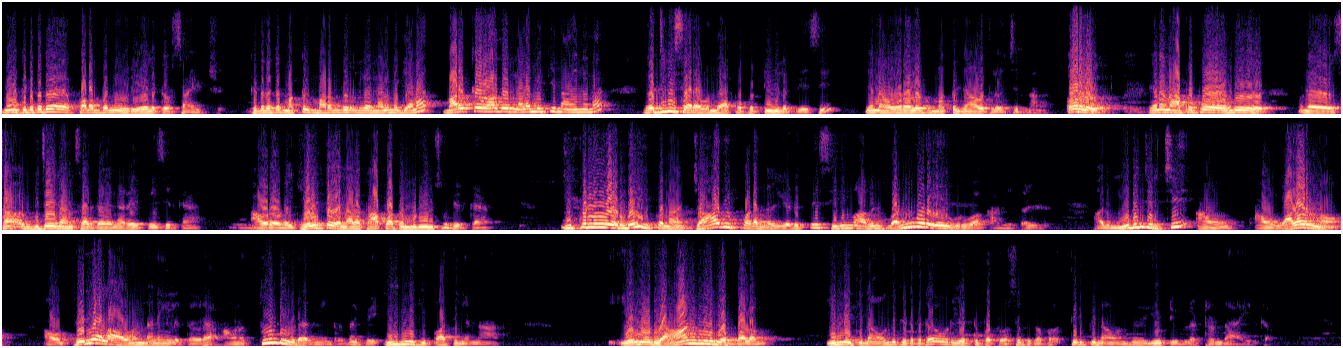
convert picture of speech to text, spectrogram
நான் கிட்டத்தட்ட படம் பண்ணி ஒரு ஏழு எட்டு வருஷம் ஆயிடுச்சு. கிட்டத்தட்ட மக்கள் மறந்துடுற நிலைமைக்கு ஆனால் மறக்கவாத நிலைமைக்கு நான் என்னன்னா ரஜினி சாரை வந்து அப்பப்போ டிவியில பேசி என்ன ஓரளவுக்கு மக்கள் ஞாபகத்துல வச்சிருந்தாங்க. ஓரளவுக்கு. ஏன்னா நான் அப்பப்போ வந்து விஜயகாந்த் சாருக்காக நிறைய பேசியிருக்கேன். அவரோட ஹெல்த்தை என்னால் காப்பாற்ற முடியும்னு சொல்லியிருக்கேன். இப்படி வந்து இப்போ நான் ஜாதி படங்கள் எடுத்து சினிமாவில் வன்முறையை உருவாக்காதீர்கள். அது முடிஞ்சிருச்சு அவன் அவன் வளரணும் அவன் பெரிய ஆள் ஆகணும்னு நினைங்களே தவிர அவனை தூண்டி விடாதீங்கன்றது தான் இப்போ இன்னைக்கு பார்த்தீங்கன்னா என்னுடைய ஆன்மீக பலம் இன்னைக்கு நான் வந்து கிட்டத்தட்ட ஒரு எட்டு பத்து வருஷத்துக்கு அப்புறம் திருப்பி நான் வந்து யூடியூப்ல ட்ரெண்ட் ஆகியிருக்கேன்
